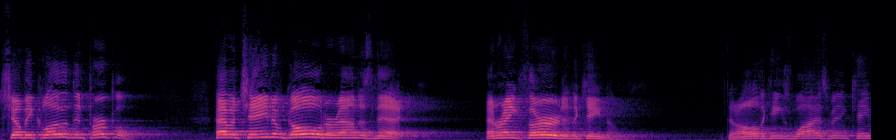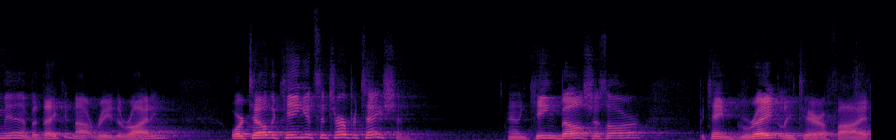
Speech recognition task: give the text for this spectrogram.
shall be clothed in purple, have a chain of gold around his neck, and rank third in the kingdom. Then all the king's wise men came in, but they could not read the writing or tell the king its interpretation. And King Belshazzar became greatly terrified,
